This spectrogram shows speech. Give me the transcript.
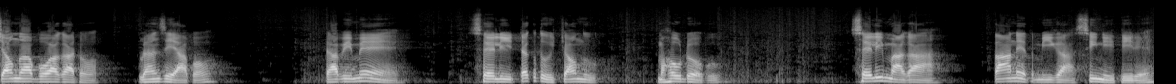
ကျောင်းသားဘဝကတော့လွမ်းစရာပေါ့ဒါပေမဲ့ဆယ်လီတက္ကသိုလ်ကျောင်းသူမဟုတ်တော့ဘူးဆယ်လီမာကသားနဲ့သမီးကစီနေသေးတယ်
